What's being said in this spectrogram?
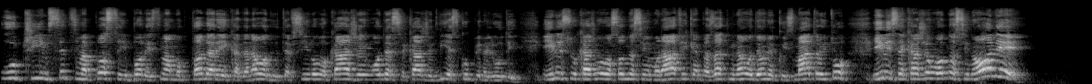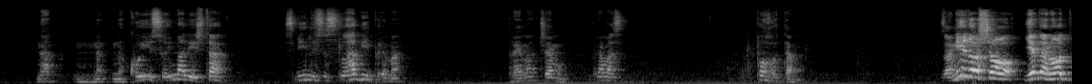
u čijim srcima postoji bolest. Imamo tabere kada navodi u tefsiru ovo kaže, ovdje se kaže dvije skupine ljudi. Ili su, kaže, ovo se odnosi na monafike, pa zatim navode one koji smatraju to, ili se kaže ovo odnosi na one na, na, na koji su imali šta? Bili su slabi prema, prema čemu? Prema pohotama. Za nije došao jedan od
